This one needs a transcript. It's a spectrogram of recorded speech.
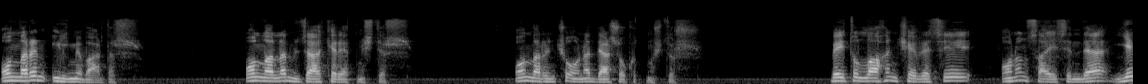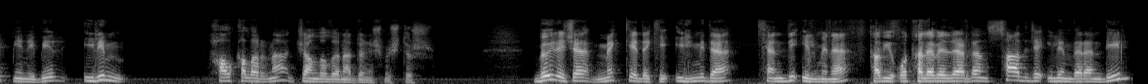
Onların ilmi vardır. Onlarla müzakere etmiştir. Onların çoğuna ders okutmuştur. Beytullah'ın çevresi onun sayesinde yepyeni bir ilim halkalarına, canlılığına dönüşmüştür. Böylece Mekke'deki ilmi de kendi ilmine, tabii o talebelerden sadece ilim veren değil,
